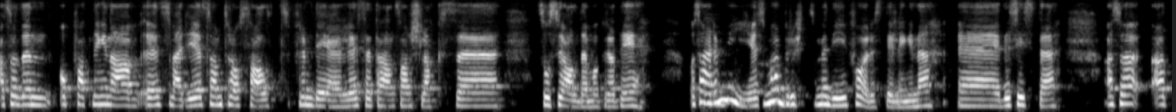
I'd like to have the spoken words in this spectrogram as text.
alltså den uppfattningen av eh, Sverige som trots allt framdeles ett en slags eh, socialdemokrati. Och så är det mm. mycket som har brutt med de föreställningarna eh, det sista. Alltså att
